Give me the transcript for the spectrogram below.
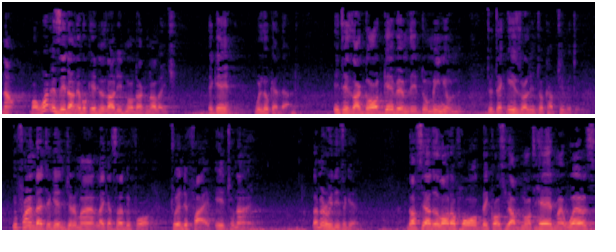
Now, but what is it that Nebuchadnezzar did not acknowledge? Again, We'll look at that. It is that God gave him the dominion to take Israel into captivity. You find that again, Jeremiah, like I said before, 25, 8 to 9. Let me read it again. Thus saith the Lord of hosts, because you have not heard my words,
